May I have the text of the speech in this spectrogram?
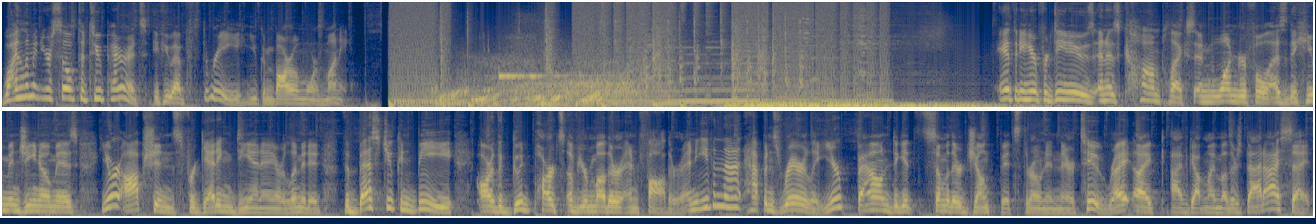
Why limit yourself to two parents? If you have three, you can borrow more money. Anthony here for DNews, and as complex and wonderful as the human genome is, your options for getting DNA are limited. The best you can be are the good parts of your mother and father, and even that happens rarely. You're bound to get some of their junk bits thrown in there too, right? Like, I've got my mother's bad eyesight,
